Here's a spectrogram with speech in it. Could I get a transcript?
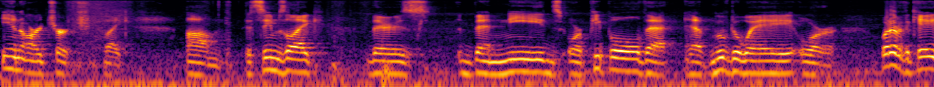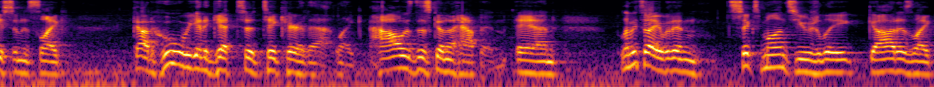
in our church. Like, um, it seems like there's been needs or people that have moved away or whatever the case, and it's like, God, who are we going to get to take care of that? Like, how is this going to happen? And let me tell you, within six months, usually, God is like,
